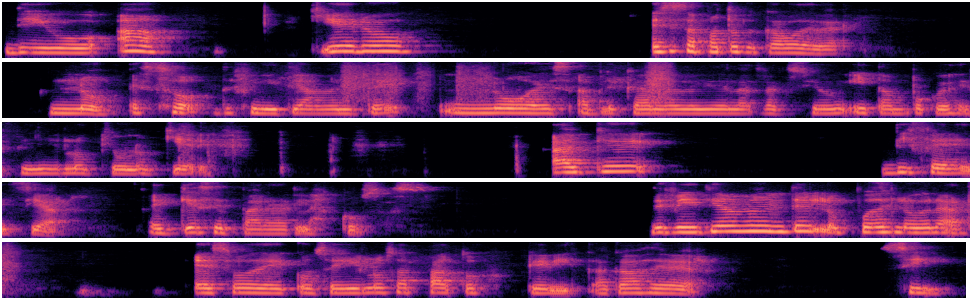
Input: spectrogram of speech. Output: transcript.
digo, ah, quiero ese zapato que acabo de ver. No, eso definitivamente no es aplicar la ley de la atracción y tampoco es definir lo que uno quiere. Hay que diferenciar, hay que separar las cosas. Definitivamente lo puedes lograr. Eso de conseguir los zapatos que acabas de ver. Sí,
